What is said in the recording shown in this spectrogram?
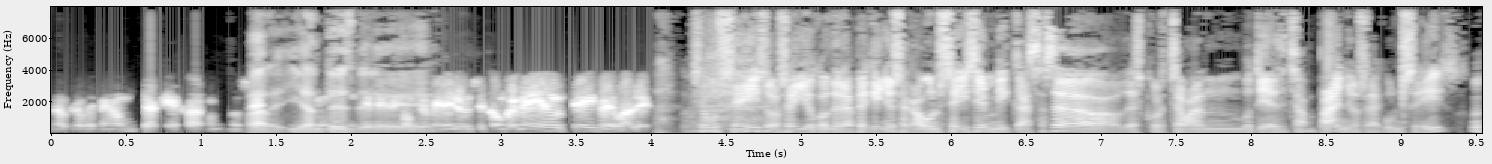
no creo que tenga mucha queja, ¿no? No sé. Vale, y antes de- Con que me den un, con que me den un 6 me vale. O sea, un 6, o sea, yo cuando era pequeño sacaba un 6 y en mi casa se descorchaban botellas de champán, o sea, que un 6. un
